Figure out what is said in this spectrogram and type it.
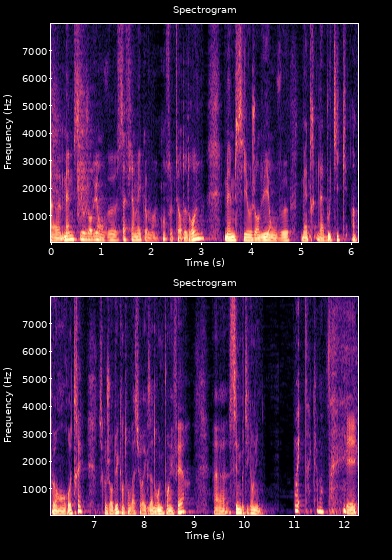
euh, même si aujourd'hui on veut s'affirmer comme un constructeur de drones, même si aujourd'hui on veut mettre la boutique un peu en retrait, parce qu'aujourd'hui quand on va sur hexadrone.fr, euh, c'est une boutique en ligne. Oui, très clairement. et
